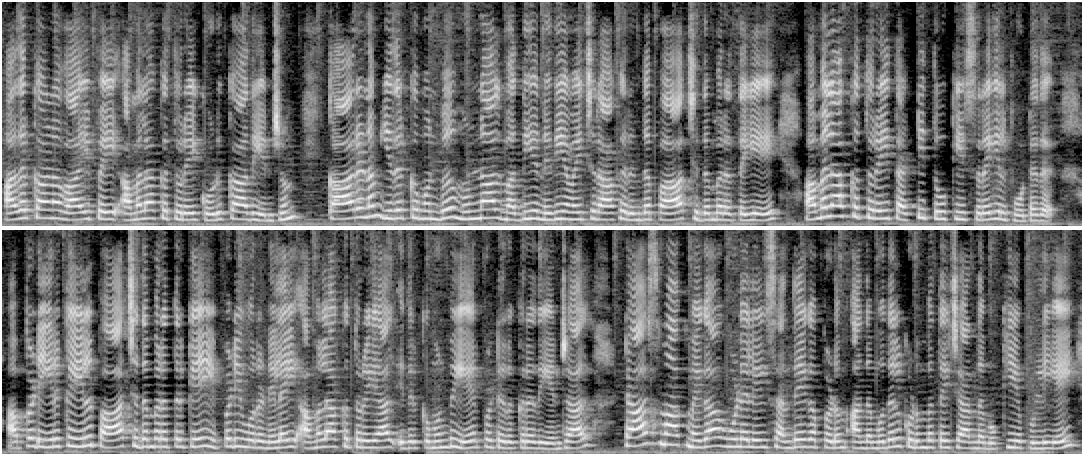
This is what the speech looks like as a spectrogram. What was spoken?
அதற்கான வாய்ப்பை அமலாக்கத்துறை கொடுக்காது என்றும் காரணம் இதற்கு முன்பு முன்னாள் மத்திய நிதியமைச்சராக இருந்த ப. சிதம்பரத்தையே அமலாக்கத்துறை தட்டி தூக்கி சிறையில் போட்டது. அப்படி இருக்கையில் ப. சிதம்பரத்திற்கே இப்படி ஒரு நிலை அமலாக்கத்துறையால் இதற்கு முன்பு ஏற்பட்டிருக்கிறது என்றால் டாஸ்மாக் மெகா ஊழலில் சந்தேகப்படும் அந்த முதல் குடும்பத்தை சார்ந்த முக்கிய புள்ளியை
